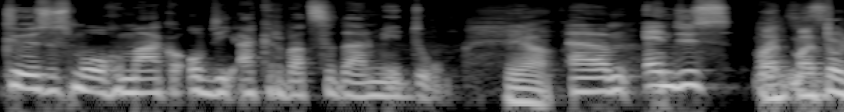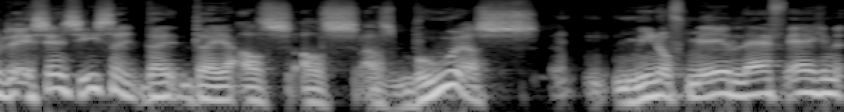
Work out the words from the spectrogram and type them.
keuzes mogen maken op die akker wat ze daarmee doen. Ja. Ehm, en dus, Maar, maar toch, de essentie is dat, dat, dat je als, als, als boer, als min of meer lijfeigene,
